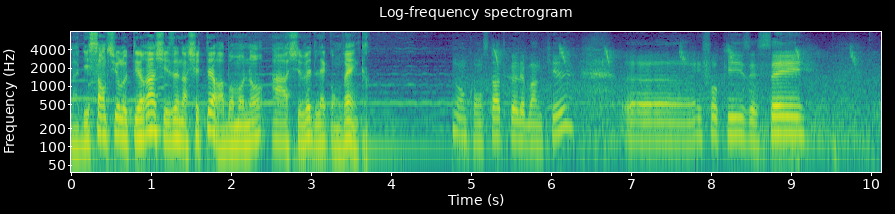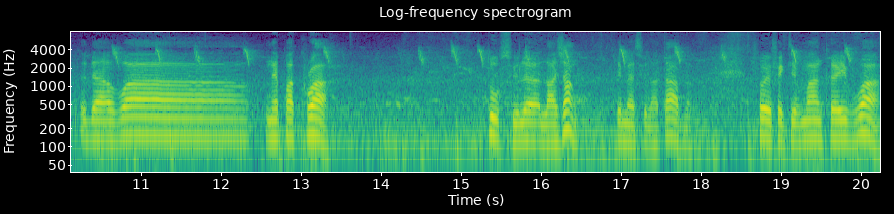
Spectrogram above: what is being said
La descente sur le terrain chez un acheteur à Bomono a achevé de les convaincre. On constate que les banquiers, euh, il faut qu'ils essayent d'avoir, ne pas croire tout sur l'argent qu'ils mettent sur la table. Il faut effectivement qu'ils voient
